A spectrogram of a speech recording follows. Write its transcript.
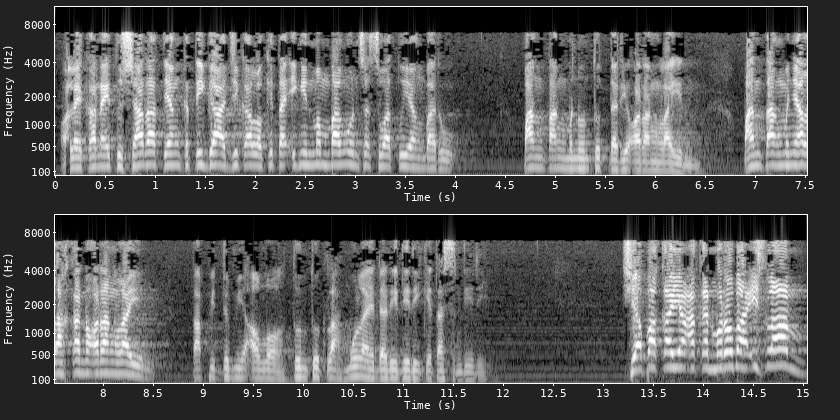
Oleh karena itu syarat yang ketiga jikalau kita ingin membangun sesuatu yang baru, pantang menuntut dari orang lain, pantang menyalahkan orang lain, tapi demi Allah tuntutlah mulai dari diri kita sendiri. Siapakah yang akan merubah Islam?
